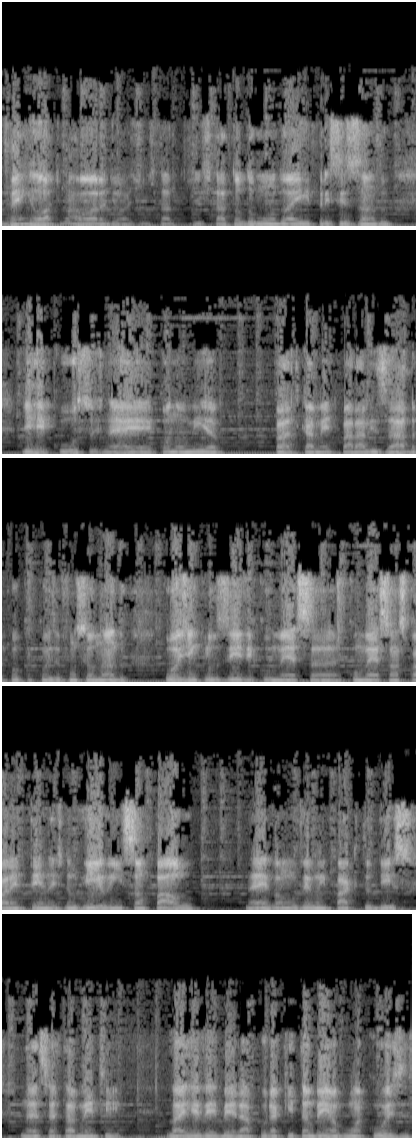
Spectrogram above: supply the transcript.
Vem ótima hora de hoje. Está, está todo mundo aí precisando de recursos, né? Economia praticamente paralisada, pouca coisa funcionando. Hoje, inclusive, começa, começam as quarentenas no Rio e em São Paulo, né? Vamos ver o impacto disso, né? Certamente vai reverberar por aqui também alguma coisa.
